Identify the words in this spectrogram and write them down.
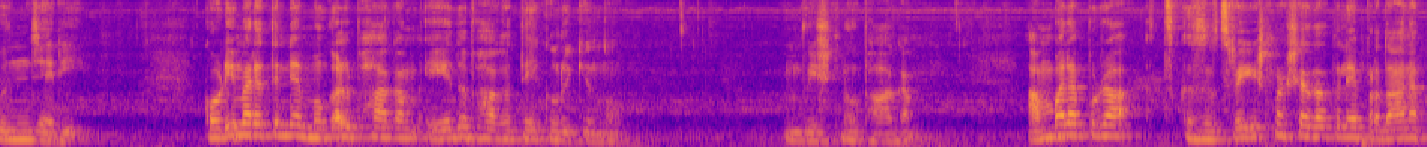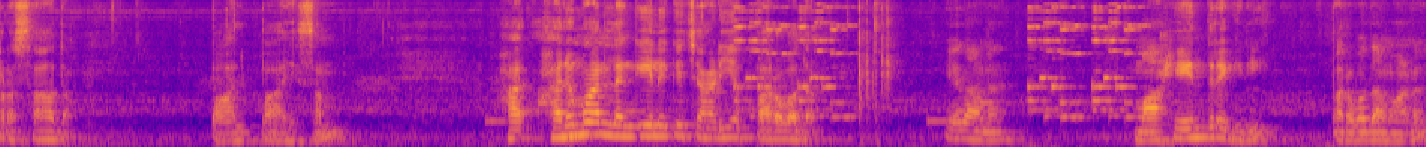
കുഞ്ചരി. കൊടിമരത്തിന്റെ മുകൾ ഭാഗം ഏത് ഭാഗത്തെ കുറിക്കുന്നു? വിഷ്ണു ഭാഗം. അമ്പലപ്പുഴ ശ്രീകൃഷ്ണ ക്ഷേത്രത്തിലെ പ്രധാന പ്രസാദം. പാൽപ്പായസം ഹനുമാൻ ലങ്കയിലേക്ക് ചാടിയ പർവതം. ഏതാണ്? മഹേന്ദ്രഗിരി പർവതമാണ്.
